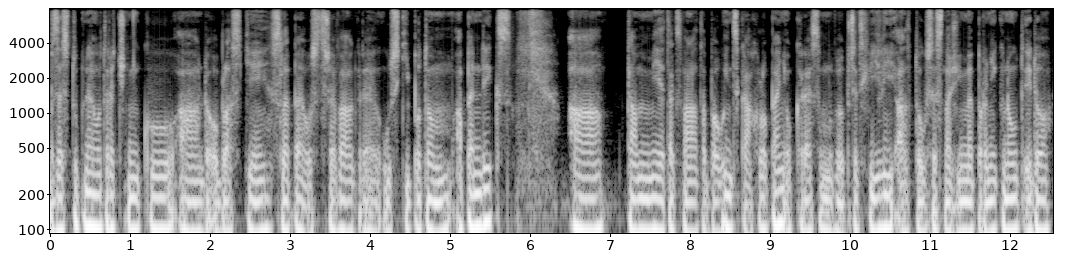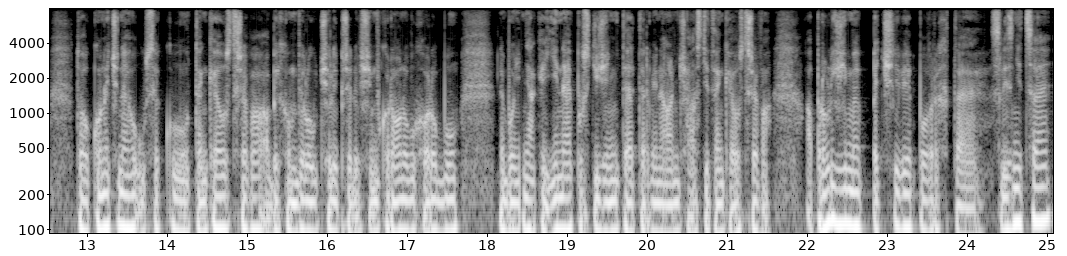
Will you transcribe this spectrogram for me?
vzestupného tračníku a do oblasti slepého střeva, kde ústí potom appendix a tam je takzvaná ta bauhinská chlopeň, o které jsem mluvil před chvílí a tou se snažíme proniknout i do toho konečného úseku tenkého střeva, abychom vyloučili především koronovou chorobu nebo nějaké jiné postižení té terminální části tenkého střeva. A prohlížíme pečlivě povrch té sliznice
